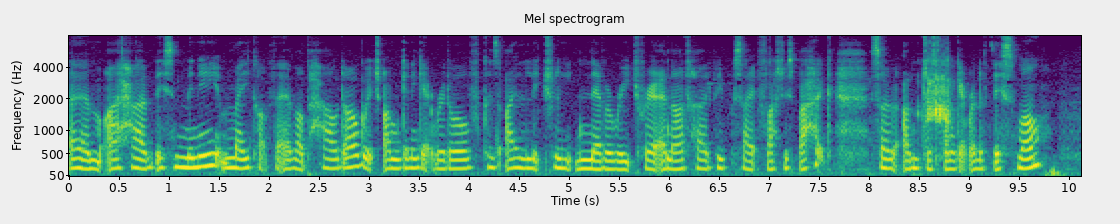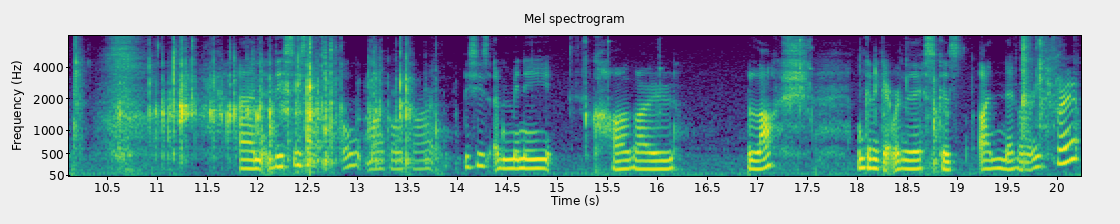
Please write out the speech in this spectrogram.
Um, I have this mini Makeup Forever powder which I'm going to get rid of because I literally never reach for it and I've heard people say it flashes back so I'm just going to get rid of this one. And this is like, oh my god right, this is a mini cargo blush I'm going to get rid of this because I never reach for it.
